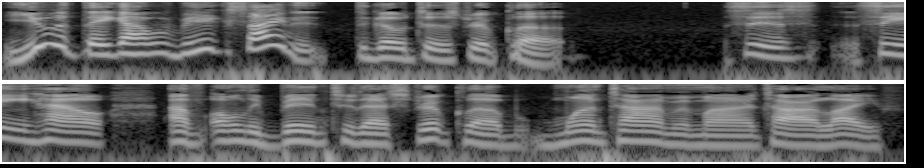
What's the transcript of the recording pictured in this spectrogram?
you would think I would be excited to go to a strip club. Since seeing how I've only been to that strip club one time in my entire life,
